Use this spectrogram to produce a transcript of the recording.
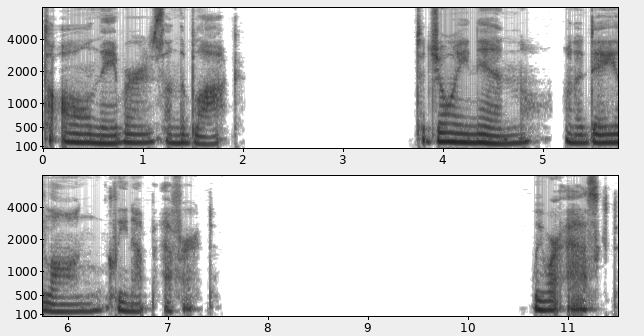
to all neighbors on the block to join in on a day long cleanup effort. We were asked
